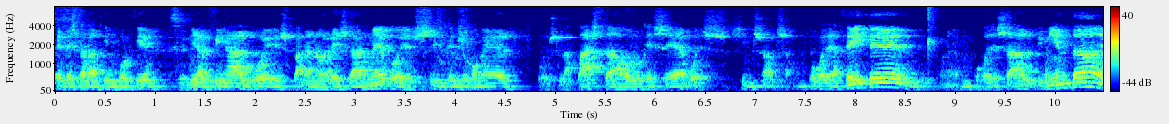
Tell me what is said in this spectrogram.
he de estar al 100%. Sí. Y al final, pues para no arriesgarme, pues intento comer pues la pasta o lo que sea, pues sin salsa. Un poco de aceite, un poco de sal, pimienta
